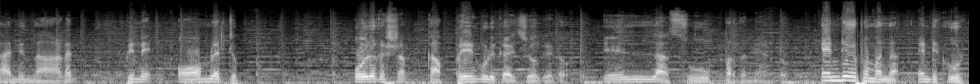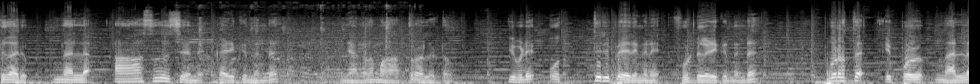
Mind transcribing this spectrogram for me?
തനി നാടൻ. പിന്നെ ഓംലെറ്റും. ഒരു കഷ്ണം കപ്പയും കൂടി കഴിച്ചു നോക്കി കേട്ടോ എല്ലാം സൂപ്പർ തന്നെയാണ് കേട്ടോ എന്റെ ഒപ്പം വന്ന എന്റെ കൂട്ടുകാരും നല്ല ആസ്വദിച്ച് തന്നെ കഴിക്കുന്നുണ്ട്. ഞങ്ങൾ മാത്രമല്ല കേട്ടോ ഇവിടെ ഒത്തിരി പേരിങ്ങനെ ഫുഡ് കഴിക്കുന്നുണ്ട്. പുറത്ത് ഇപ്പോഴും നല്ല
